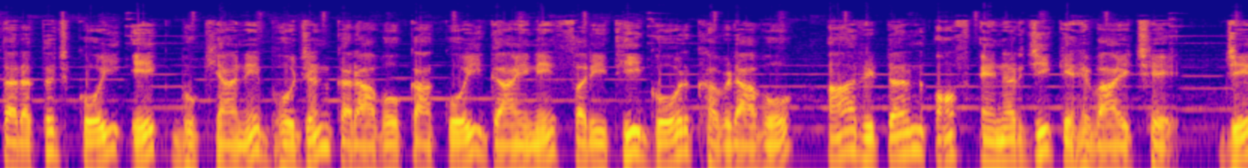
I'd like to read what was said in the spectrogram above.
તરત જ કોઈ એક ભૂખ્યાને ભોજન કરાવો કા કોઈ ગાયને ફરીથી ગોળ ખવડાવો, આ રિટર્ન ઓફ એનર્જી કહેવાય છે. જે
